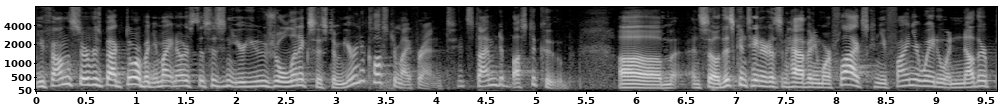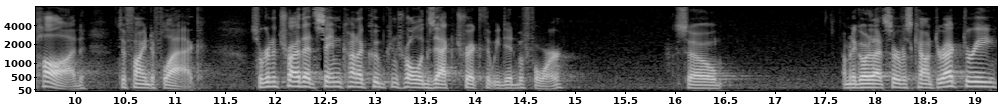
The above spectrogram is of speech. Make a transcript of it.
you found the server's backdoor, but you might notice this isn't your usual Linux system. You're in a cluster, my friend. It's time to bust a kube. Um, and so this container doesn't have any more flags. Can you find your way to another pod to find a flag? So we're going to try that same kind of kube control exec trick that we did before. So I'm going to go to that service account directory.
